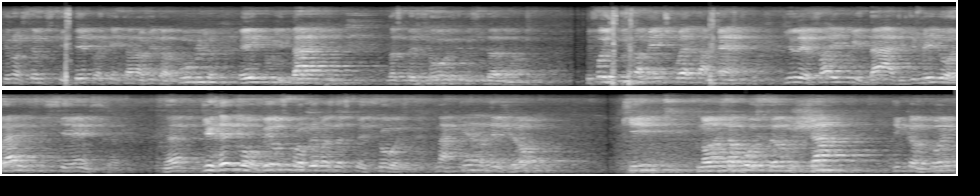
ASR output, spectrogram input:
que nós temos que ter para quem está na vida pública, é equidade das pessoas e dos cidadãos. E foi justamente com essa meta de levar a equidade, de melhorar a eficiência, né, de resolver os problemas das pessoas naquela região, que nós apostamos já em campanha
